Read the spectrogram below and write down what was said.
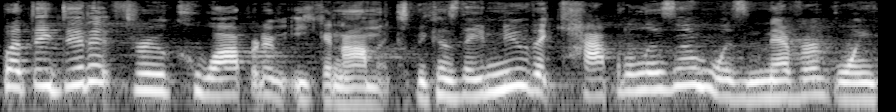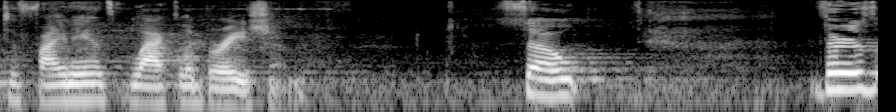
but they did it through cooperative economics because they knew that capitalism was never going to finance black liberation. So there's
